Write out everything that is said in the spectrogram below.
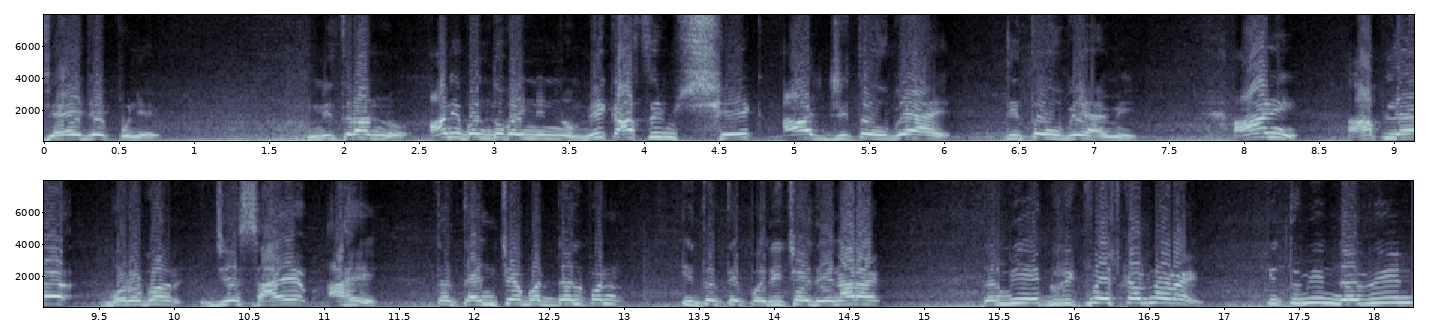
जय जय पुणे. मित्रांनो आणि बंधू बहिणींनो मी कासिम शेख आज जिथं उभे आहे तिथं उभे आहे मी. आणि आपल्या बरोबर जे साहेब आहे तर त्यांच्याबद्दल पण इथं ते परिचय देणार आहे. तर मी एक रिक्वेस्ट करणार आहे की तुम्ही नवीन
